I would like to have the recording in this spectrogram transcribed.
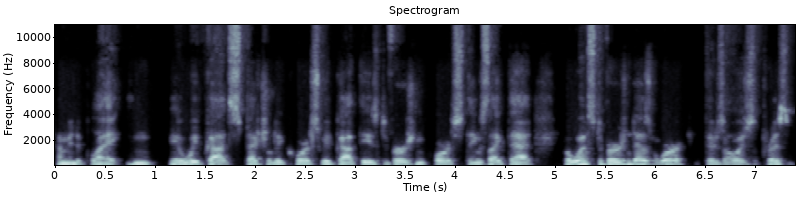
come into play. And, you know, we've got specialty courts, we've got these diversion courts, things like that. But once diversion doesn't work, there's always the prison.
